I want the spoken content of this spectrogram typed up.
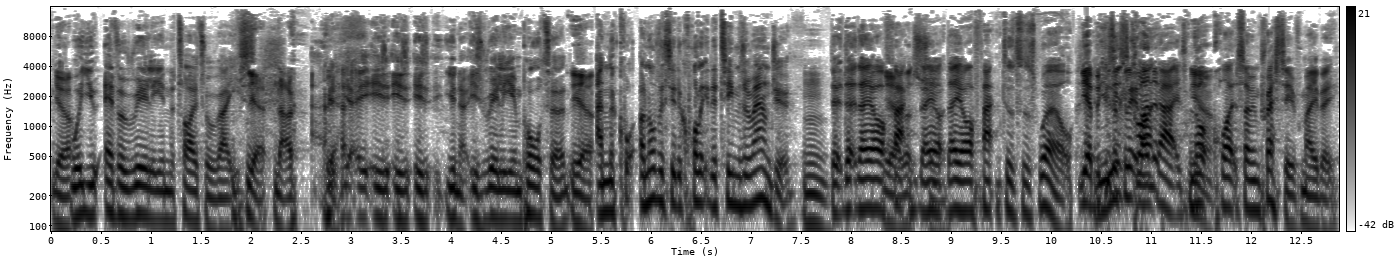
Yeah. Were you ever really in the title race? Yeah, no. Yeah. Is, is, is, you know, is really important. Yeah. And the and obviously the quality of the teams around you. They, they, they are Yeah, fac- that's they are they are factors as well. Yeah, When you because look it's at it like of- that, it's yeah. not quite so impressive. Maybe.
